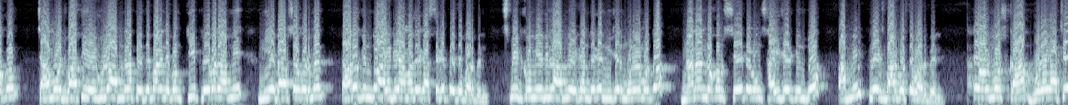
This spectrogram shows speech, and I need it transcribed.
রকম চামচ বাতি এগুলো আপনারা পেতে পারেন এবং কি ফ্লেভারে আপনি নিয়ে ব্যবসা করবেন, তারও কিন্তু আইডিয়া আমাদের কাছ থেকে পেতে পারবেন। স্পিড কমিয়ে দিলে আপনি এখান থেকে নিজের মনের মতো নানান রকম সেট এবং সাইজের কিন্তু আপনি ফ্লেক্স বার করতে পারবেন। অলমোস্ট কাপ ভরে গেছে,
